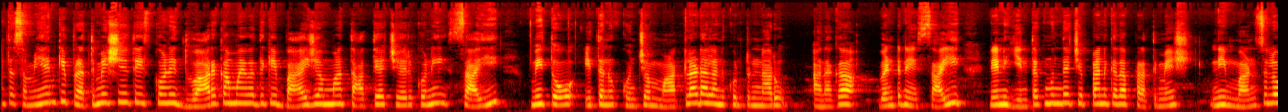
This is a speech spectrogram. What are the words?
కొంత సమయానికి ప్రతిమేషిని తీసుకొని ద్వారకామాయి వద్దకి బాయిజమ్మ తాతయ్య చేరుకొని సాయి మీతో ఇతను కొంచెం మాట్లాడాలనుకుంటున్నారు. అనగా వెంటనే సాయి నేను ఇంతకుముందే చెప్పాను కదా ప్రతిమేష్ నీ మనసులో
